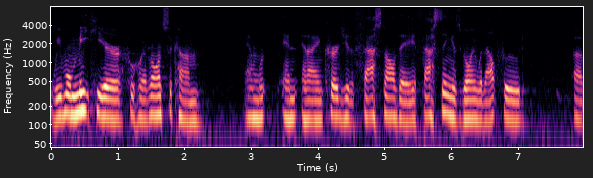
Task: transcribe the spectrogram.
we will meet here, for whoever wants to come, and and, and I encourage you to fast all day. Fasting is going without food. Uh,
